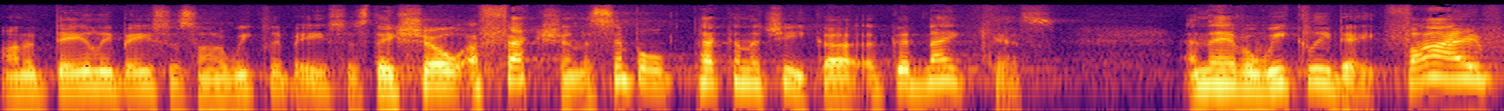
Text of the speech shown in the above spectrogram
on a daily basis, on a weekly basis. They show affection, a simple peck on the cheek, a, a good night kiss. And they have a weekly date. Five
